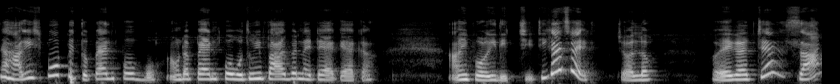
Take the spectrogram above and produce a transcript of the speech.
না, হাগিস পরবে তো, প্যান্ট পরবো। আমরা প্যান্ট পরবো, তুমি পারবে না, এটা একা একা। আমি পরিয়ে দিচ্ছি, ঠিক আছে? চলো, হয়ে গেছে স্নান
